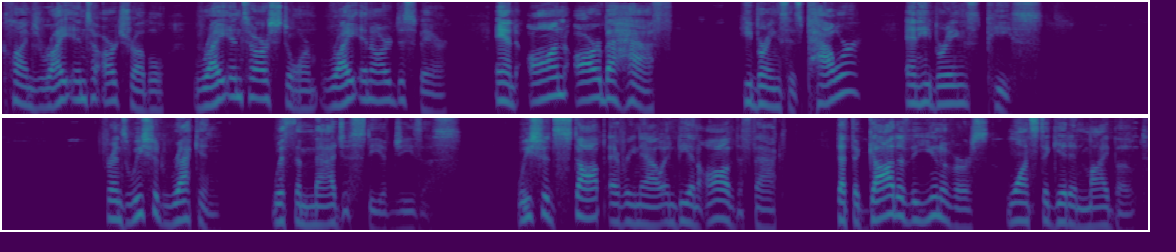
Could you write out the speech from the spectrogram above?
climbs right into our trouble, right into our storm, right in our despair. And on our behalf, he brings his power and he brings peace. Friends, we should reckon with the majesty of Jesus. We should stop every now and be in awe of the fact that the God of the universe wants to get in my boat,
